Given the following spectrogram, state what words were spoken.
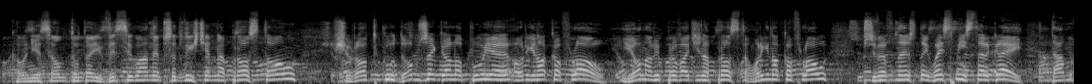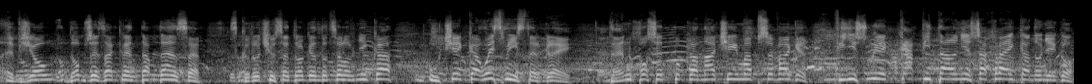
Konie są tutaj wysyłane przed wyjściem na prostą. W środku dobrze galopuje Orinoco Flow i ona wyprowadzi na prostą. Orinoco Flow przy wewnętrznej Westminster Grey. Tam wziął dobrze zakręt Dub Dancer. Skrócił sobie drogę do celownika. Ucieka Westminster Grey. Ten poszedł po kanacie i ma przewagę. Finiszuje kapitalnie Szachrajka do niego.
